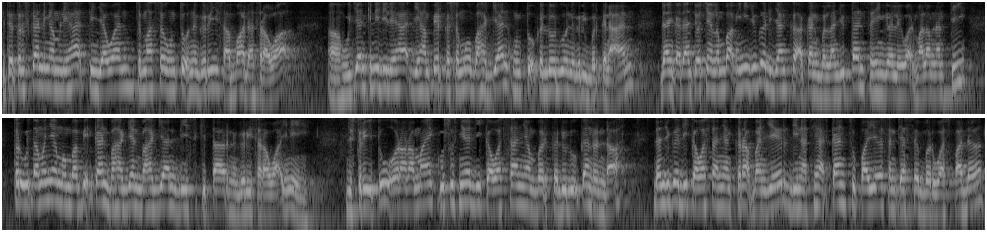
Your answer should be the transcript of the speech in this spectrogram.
Kita teruskan dengan melihat tinjauan cemasa untuk negeri Sabah dan Sarawak. Uh, hujan kini dilihat di hampir kesemua bahagian untuk kedua-dua negeri berkenaan dan keadaan cuaca yang lembap ini juga dijangka akan berlanjutan sehingga lewat malam nanti terutamanya membabitkan bahagian-bahagian di sekitar negeri Sarawak ini. Justru itu, orang ramai khususnya di kawasan yang berkedudukan rendah dan juga di kawasan yang kerap banjir dinasihatkan supaya sentiasa berwaspada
